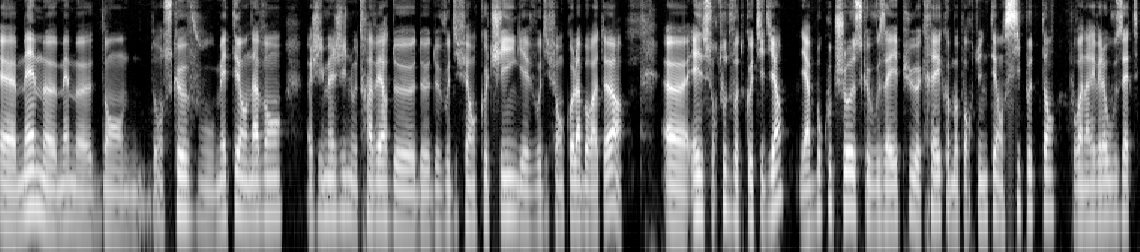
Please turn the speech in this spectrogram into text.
même même dans dans ce que vous mettez en avant. J'imagine au travers de, de, de vos différents coachings et vos différents collaborateurs et surtout de votre quotidien. Il y a beaucoup de choses que vous avez pu créer comme opportunité en si peu de temps pour en arriver là où vous êtes,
